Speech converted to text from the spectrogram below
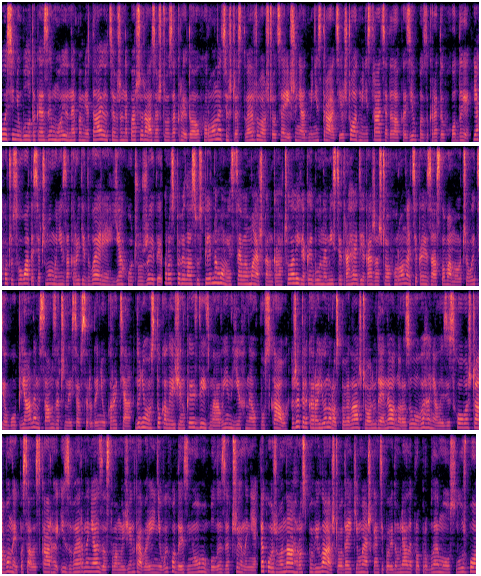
Осінню було таке зимою. Не пам'ятаю. Це вже не перший раз, що закрито. А охоронець ще стверджував, що це рішення адміністрації. Що адміністрація дала вказівку закрити входи. Я хочу сховатися. Чому мені закриті двері? Я хочу жити. Розповіла Суспільному місцева мешканка. Чоловік, який був на місці трагедії, каже, що охоронець, який за словами очевидців був п'яним, сам зачинився всередині укриття. До нього стукали жінки з дітьми, а він їх не впускав. Жителька району розповіла, що людей неодноразово виганяли зі сховища. Вони писали скарги і звернення. За словами жінки, аварійні виходи з нього були зачинені. Також вона розповіла, що деякі мешканці повідомляли про проблему у службу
